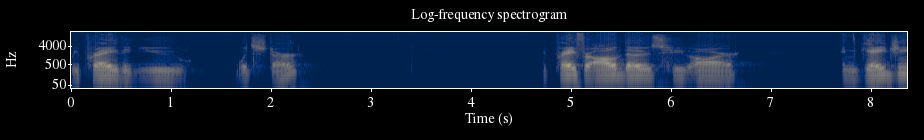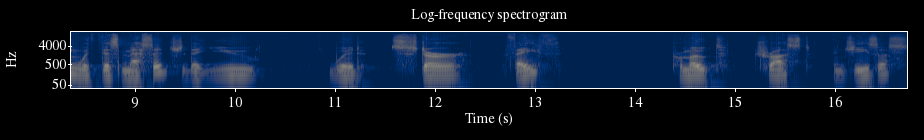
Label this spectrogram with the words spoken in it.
we pray that you would stir. Pray for all of those who are engaging with this message, that you would stir faith, promote trust in Jesus.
